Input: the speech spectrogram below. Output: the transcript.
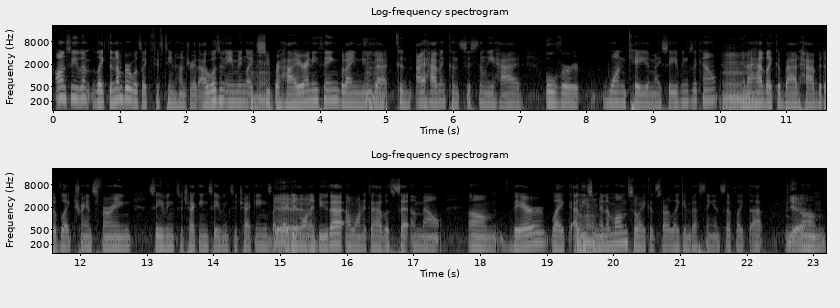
honestly like the number was like 1500 i wasn't aiming like Mhm. super high or anything but i knew Mhm. that con- i haven't consistently had over 1k in my savings account and i Mm. had like a bad habit of like transferring savings to checking savings to checkings like i didn't want to do that i wanted to have a set amount um there like at least Mhm. minimum so i could start like investing and stuff like that yeah. um,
